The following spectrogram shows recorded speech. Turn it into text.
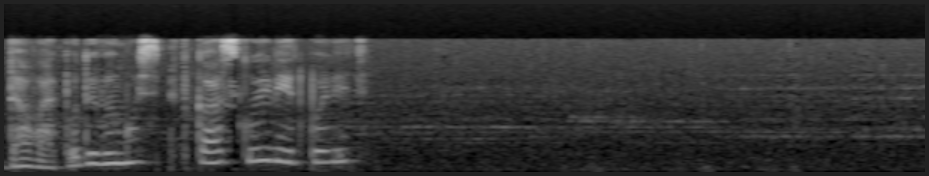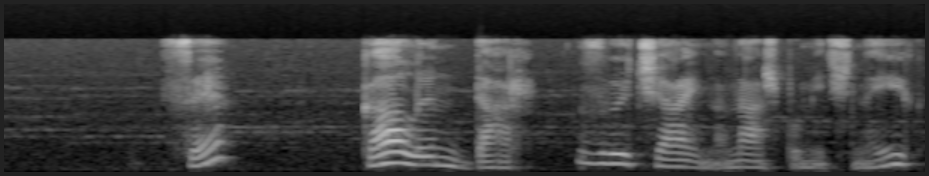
Давай подивимось підказку і відповідь. Це календар. Звичайно, наш помічник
